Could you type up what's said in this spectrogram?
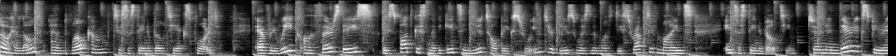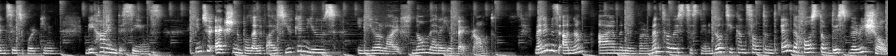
Hello, hello, and welcome to Sustainability Explored. Every week on Thursdays, this podcast navigates a new topic through interviews with the most disruptive minds in sustainability, turning their experiences working behind the scenes into actionable advice you can use in your life, no matter your background. My name is Anna. I am an environmentalist, sustainability consultant, and the host of this very show.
